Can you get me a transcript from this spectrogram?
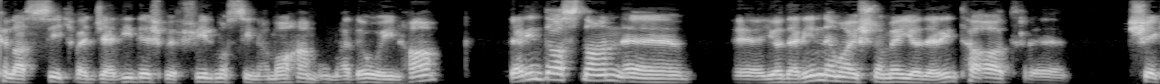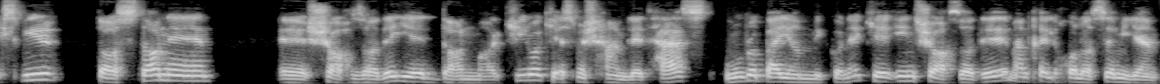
کلاسیک و جدیدش به فیلم و سینما هم اومده و اینها در این داستان یا در این نمایشنامه یا در این تئاتر شکسپیر داستان شاهزاده دانمارکی رو که اسمش هملت هست اون رو بیان می‌کنه که این شاهزاده من خیلی خلاصه میگم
